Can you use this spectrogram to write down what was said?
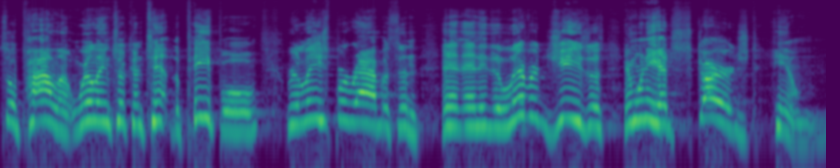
So Pilate, willing to content the people, released Barabbas and, and, and he delivered Jesus. And when he had scourged him,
